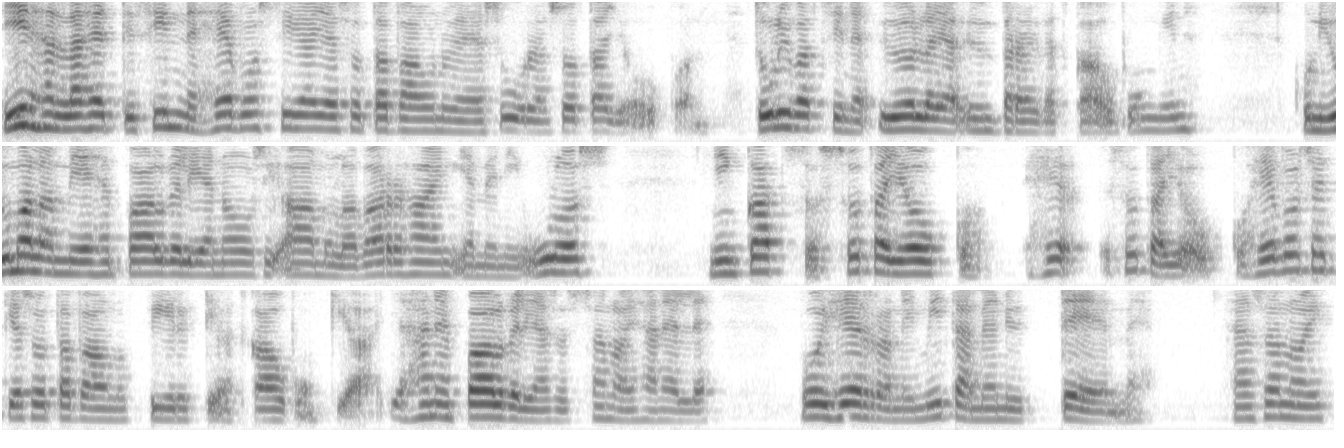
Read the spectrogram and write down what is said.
Niin hän lähetti sinne hevosia ja sotavaunuja ja suuren sotajoukon. He tulivat sinne yöllä ja ympäröivät kaupungin. Kun Jumalan miehen palvelija nousi aamulla varhain ja meni ulos, niin katso, sotajoukko, he, sotajoukko, hevoset ja sotavaunut piirittivät kaupunkia, ja hänen palvelijansa sanoi hänelle, voi herrani, mitä me nyt teemme? Hän sanoi,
